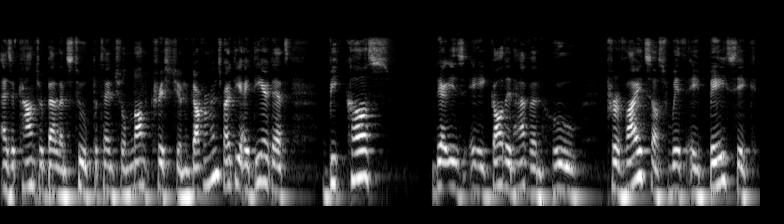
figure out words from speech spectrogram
as a counterbalance to potential non Christian governments, right? The idea that because there is a God in heaven who provides us with a basic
